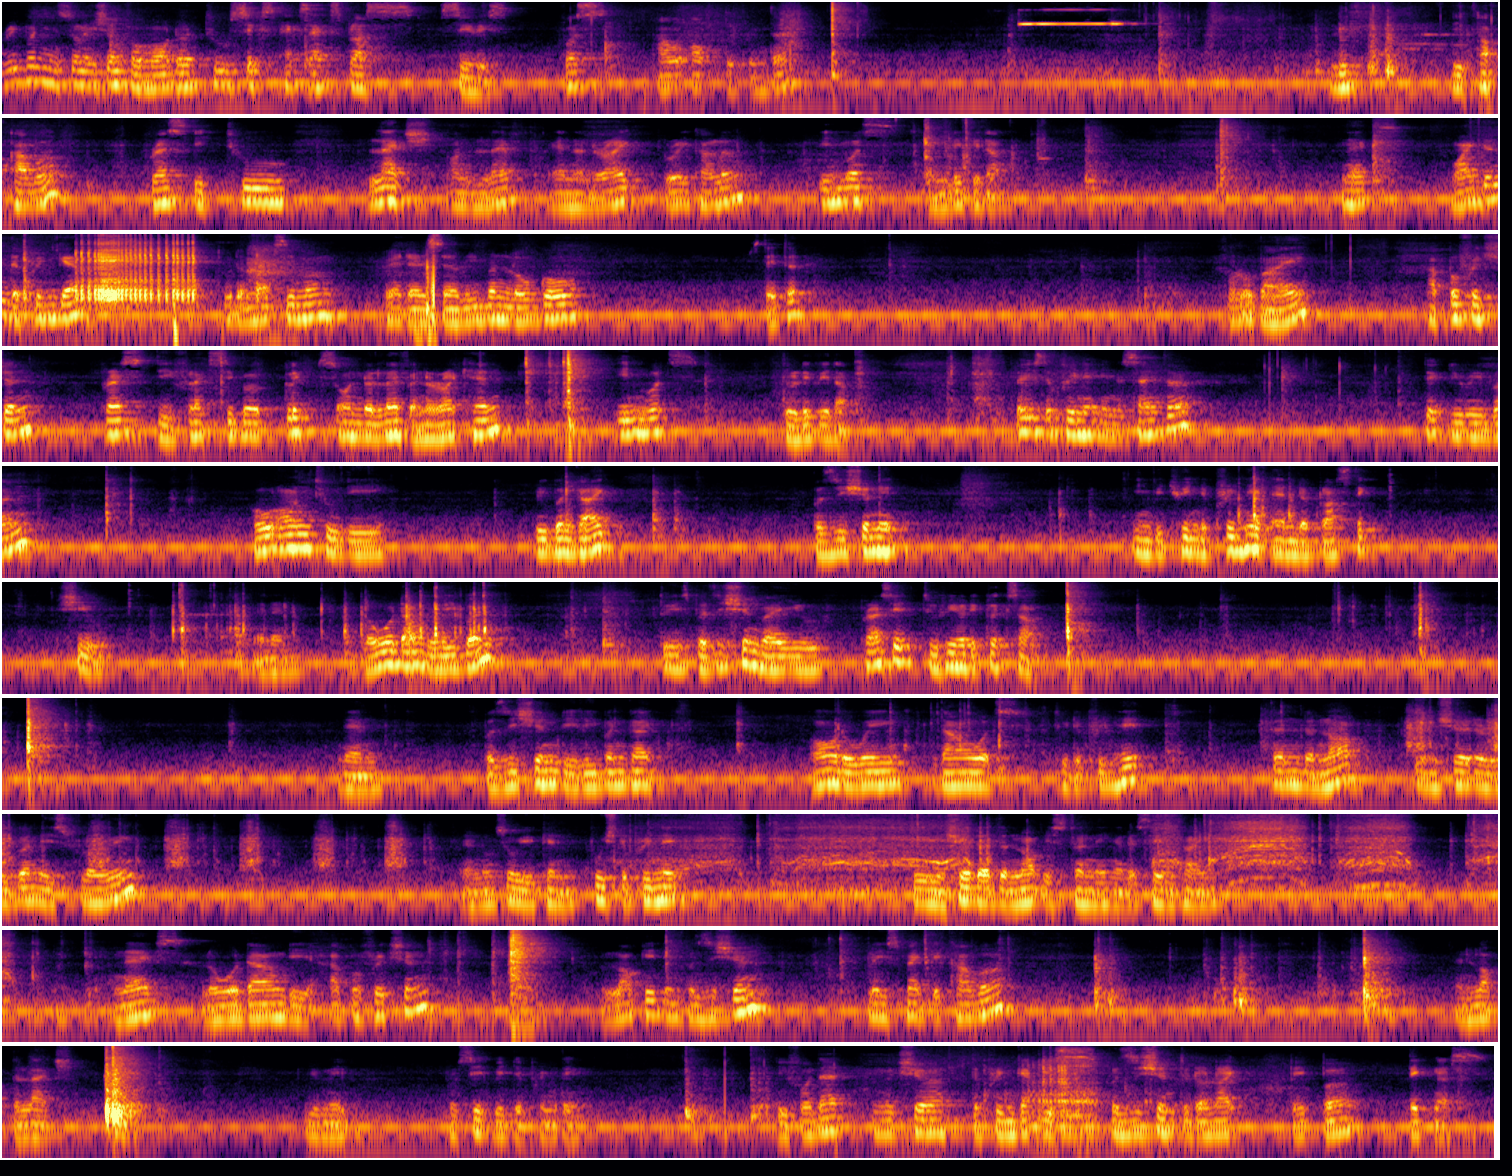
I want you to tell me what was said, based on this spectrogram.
Ribbon installation for model 26XX Plus series. First, power off the printer. Lift the top cover. Press the two latch on the left and on the right, gray color, inwards and lift it up. Next, widen the print gap to the maximum where there is a ribbon logo stated followed by upper friction press the flexible clips on the left and the right hand inwards to lift it up. Place the printhead in the center. Take the ribbon. Hold on to the ribbon guide. Position it in between the printhead and the plastic shield. And then lower down the ribbon to its position where you press it to hear the click sound. Then position the ribbon guide all the way downwards to the printhead. Turn the knob to ensure the ribbon is flowing. And also you can push the printhead to ensure that the knob is turning at the same time. Next, lower down the upper friction, lock it in position, place back the cover, and lock the latch. You may proceed with the printing. Before that, make sure the print gap is positioned to the right paper thickness.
